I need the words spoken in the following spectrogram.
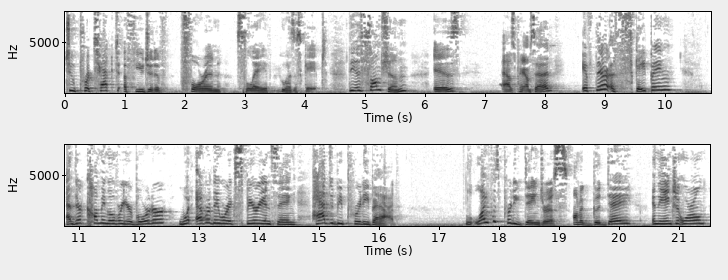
to protect a fugitive foreign slave who has escaped. The assumption is, as Pam said, if they're escaping and they're coming over your border, whatever they were experiencing had to be pretty bad. Life was pretty dangerous on a good day in the ancient world.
